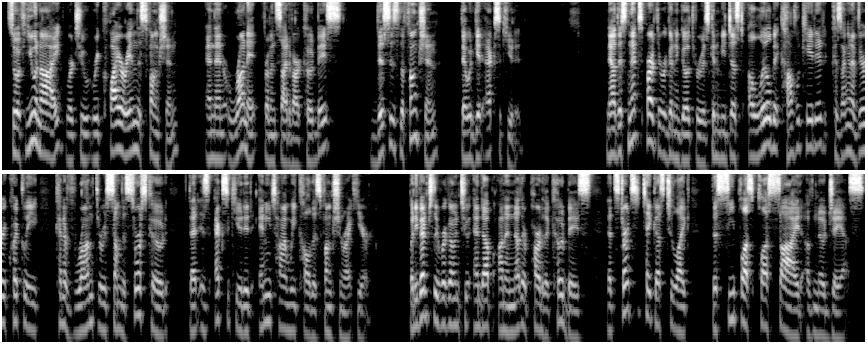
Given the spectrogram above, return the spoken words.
So if you and I were to require in this function and then run it from inside of our code base, this is the function that would get executed. Now this next part that we're going to go through is going to be just a little bit complicated because I'm going to very quickly kind of run through some of the source code that is executed anytime we call this function right here. But eventually we're going to end up on another part of the code base that starts to take us to like the C++ side of Node.js.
